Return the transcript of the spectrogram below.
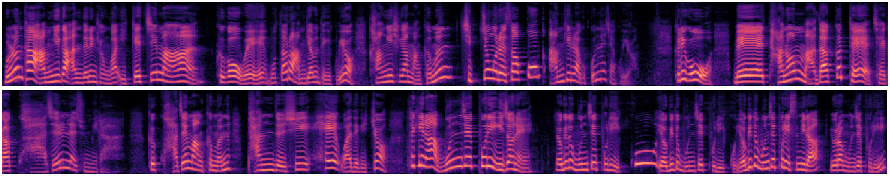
물론 다 암기가 안 되는 경우가 있겠지만 그거 외에 뭐 따로 암기하면 되겠고요. 강의 시간만큼은 집중을 해서 꼭 암기를 하고 끝내자고요. 그리고 매 단원마다 끝에 제가 과제를 내줍니다. 그 과제만큼은 반드시 해와야 되겠죠. 특히나 문제풀이 이전에 여기도 문제풀이 있고 여기도 문제풀이 있고 여기도 문제풀이 있습니다. 요런 문제풀이.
